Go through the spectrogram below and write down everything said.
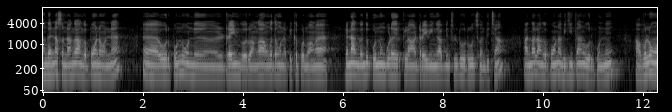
அங்கே என்ன சொன்னாங்க? அங்கே போன உடனே ஒரு பொண்ணு ஒன்று டிரைவிங் வருவாங்க. அவங்க தான் உன்னை பிக்கப் பண்ணுவாங்க. ஏன்னா அங்கே வந்து பொண்ணும் கூட இருக்கலாம் டிரைவிங் அப்படின்னு சொல்லிட்டு ஒரு ரூல்ஸ் வந்துச்சான் அதனால் அங்கே போனால் விஜிதான்னு ஒரு பொண்ணு. அவளும்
